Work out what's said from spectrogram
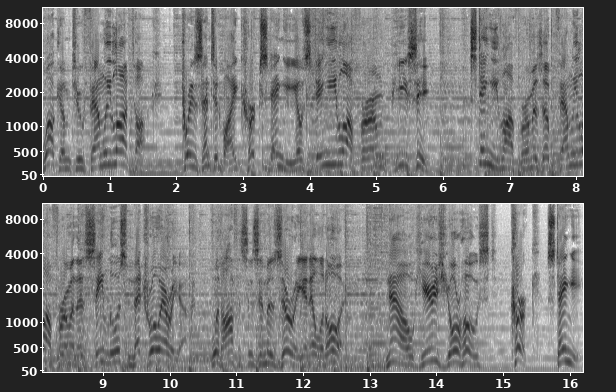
Welcome to Family Law Talk, presented by Kirk Stange of Stange Law Firm, PC. Stange Law Firm is a family law firm in the St. Louis metro area with offices in Missouri and Illinois. Now, here's your host, Kirk Stange.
